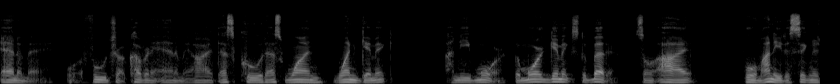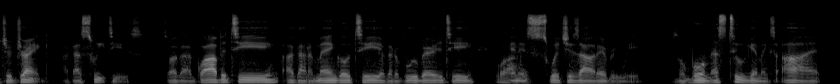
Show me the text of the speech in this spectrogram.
anime or a food truck covered in anime. All right, that's cool. That's one one gimmick. I need more. The more gimmicks, the better. So I, boom, I need a signature drink. I got sweet teas. So I got guava tea, I got a mango tea, I got a blueberry tea, Wow. and it switches out every week. So boom, that's two gimmicks. All right.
